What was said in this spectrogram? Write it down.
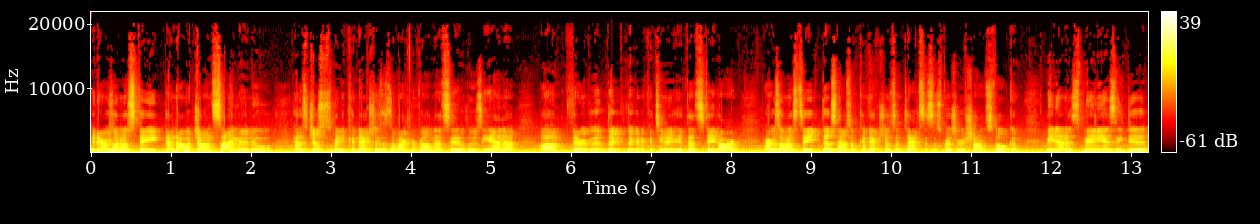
in Arizona State, and now with John Simon, who has just as many connections as Mike Norvell in that state of Louisiana, um, they're they're, they're going to continue to hit that state hard. Arizona State does have some connections in Texas, especially with Shawn Slocum. May not as many as he did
